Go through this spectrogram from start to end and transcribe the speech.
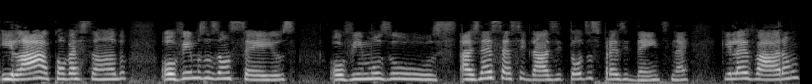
E lá, conversando, ouvimos os anseios, ouvimos os, as necessidades de todos os presidentes, né, que levaram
